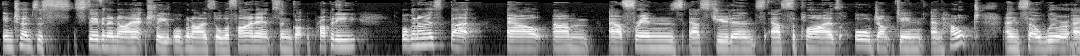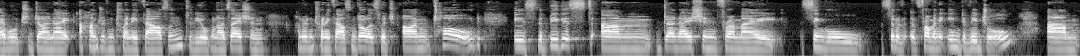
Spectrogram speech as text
in terms of Stephen and I, actually organised all the finance and got the property organised, but our um, our friends, our students, our suppliers all jumped in and helped, and so we were able to donate 120,000 to the organisation, 120,000 dollars, which I'm told is the biggest um, donation from a single sort of uh, from an individual um,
